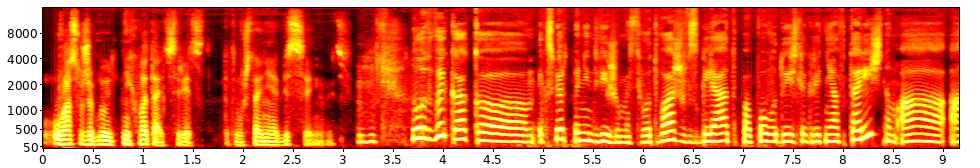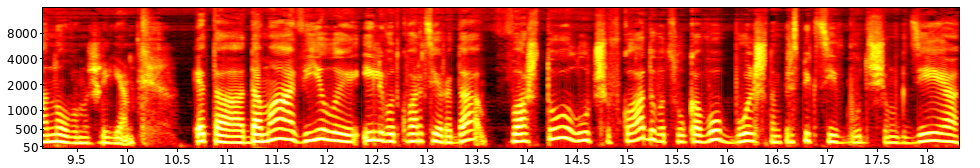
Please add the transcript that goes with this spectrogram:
у вас уже будет не хватать средств, потому что они обесцениваются. Ну вот вы как э, эксперт по недвижимости, вот ваш взгляд по поводу, если говорить не о вторичном, а о новом жилье. Это дома, виллы или вот квартиры, да? во что лучше вкладываться, у кого больше там перспектив в будущем, где,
